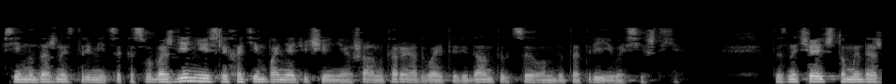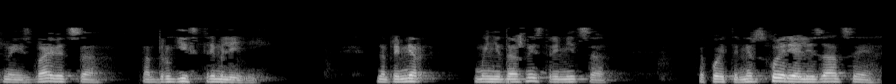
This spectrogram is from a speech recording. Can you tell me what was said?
Все мы должны стремиться к освобождению, если хотим понять учение Шанкары, Адвайта Веданты в целом, Дататри и Васиштхи. Это означает, что мы должны избавиться от других стремлений. Например, мы не должны стремиться к какой-то мирской реализации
